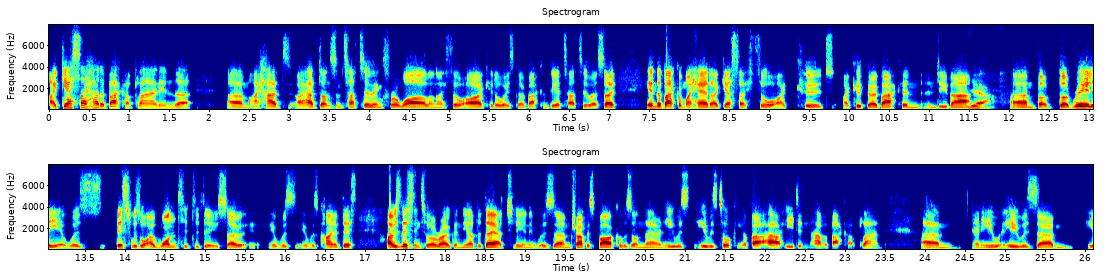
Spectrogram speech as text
I guess I had a backup plan in that um, I had I had done some tattooing for a while, and I thought oh, I could always go back and be a tattooer. So in the back of my head, I guess I thought I could I could go back and, and do that. yeah. um, but but really it was this was what I wanted to do. So it was it was kind of this. I was listening to a Rogan the other day actually, and it was um, Travis Barker was on there, and he was he was talking about how he didn't have a backup plan, um, and he he was um, he,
